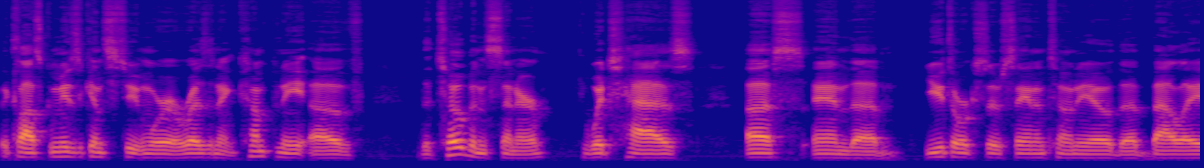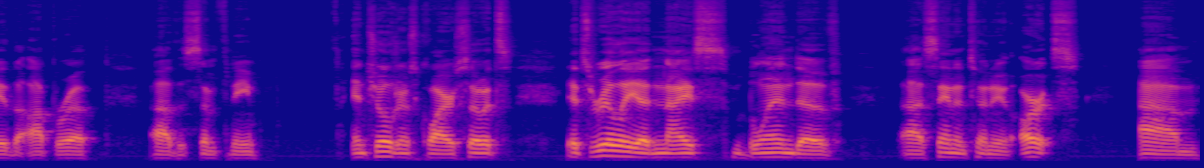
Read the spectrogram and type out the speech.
the Classical Music Institute and we're a resident company of the Tobin Center, which has us and the Youth Orchestra of San Antonio, the ballet, the opera, uh, the symphony, and children's choir. So it's it's really a nice blend of uh, San Antonio arts. Um,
